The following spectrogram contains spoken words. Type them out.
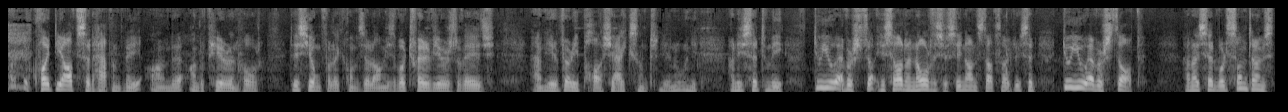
uh, quite the opposite happened to me on the on the pier in Howth. This young fella comes along. He's about twelve years of age, and he had a very posh accent, you know. And he, and he said to me, "Do you ever stop?" He saw the notice, you see, non-stop cycle. He said, "Do you ever stop?" And I said, "Well, sometimes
